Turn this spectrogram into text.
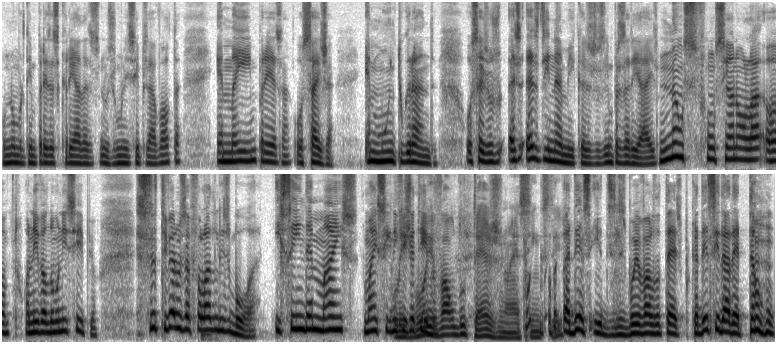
o número de empresas criadas nos municípios à volta? É meia empresa. Ou seja, é muito grande. Ou seja, as, as dinâmicas empresariais não se funcionam lá ao, ao, nível do município. Se estivermos a falar de Lisboa isso ainda é mais, mais significativo. Lisboa e Vale do Tejo, não é assim que se diz? A diz Lisboa e Vale do Tejo, porque a densidade é tão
